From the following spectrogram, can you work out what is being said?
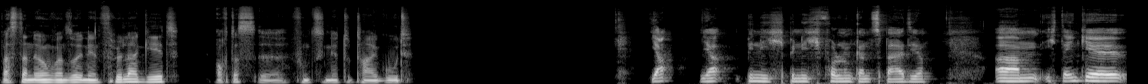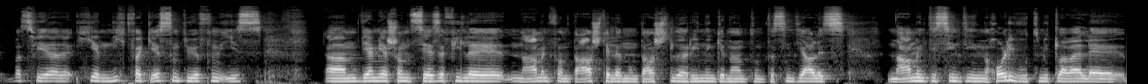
was dann irgendwann so in den Thriller geht, auch das äh, funktioniert total gut. Ja, ja, bin ich, bin ich voll und ganz bei dir. Ähm, ich denke, was wir hier nicht vergessen dürfen, ist, ähm, wir haben ja schon sehr, sehr viele Namen von Darstellern und Darstellerinnen genannt und das sind ja alles Namen, die sind in Hollywood mittlerweile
